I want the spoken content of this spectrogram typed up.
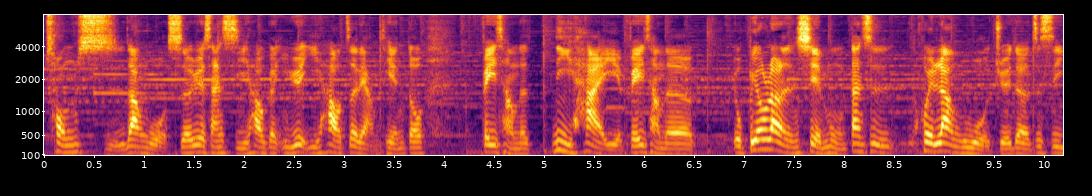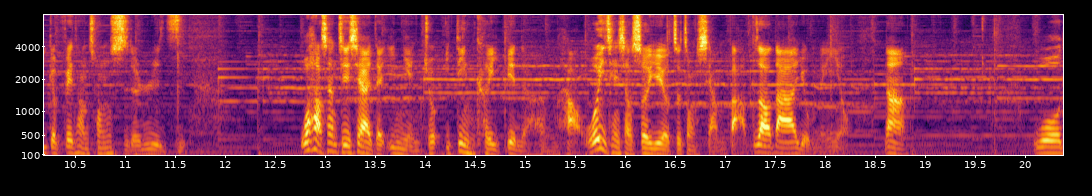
充实，让我十二月三十一号跟一月一号这两天都非常的厉害，也非常的有不用让人羡慕，但是会让我觉得这是一个非常充实的日子。我好像接下来的一年就一定可以变得很好。我以前小时候也有这种想法，不知道大家有没有？那我。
